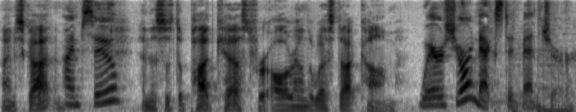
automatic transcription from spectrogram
I'm Scott. I'm Sue. And this is the podcast for allaroundthewest.com. Where's your next adventure?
